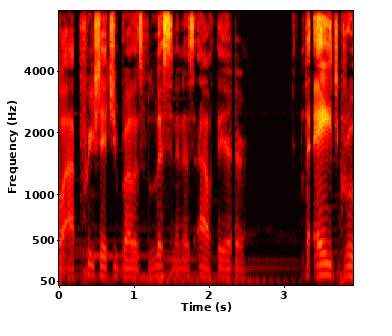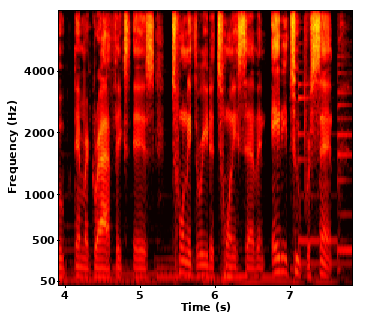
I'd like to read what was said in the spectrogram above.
I appreciate you, brothers, for listening to us out there. The age group demographics is 23 to 27, 82%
